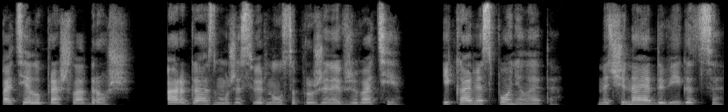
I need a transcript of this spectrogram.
По телу прошла дрожь. Оргазм уже свернулся пружиной в животе, и Камес понял это, начиная двигаться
